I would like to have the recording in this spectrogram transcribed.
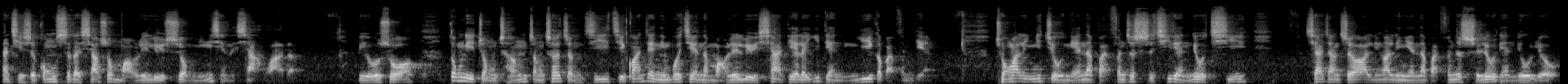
那其实公司的销售毛利率是有明显的下滑的。比如说，动力总成、整车整机及关键零部件的毛利率下跌了一点零一个百分点，从二零一九年的百分之十七点六七下降至二零二零年的百分之十六点六六。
